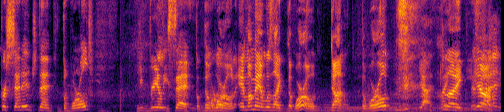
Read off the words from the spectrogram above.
percentage than the world. He really said the, the world. And my man was like, the world? Donald. The world? Yeah, Like, this yo. guy-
